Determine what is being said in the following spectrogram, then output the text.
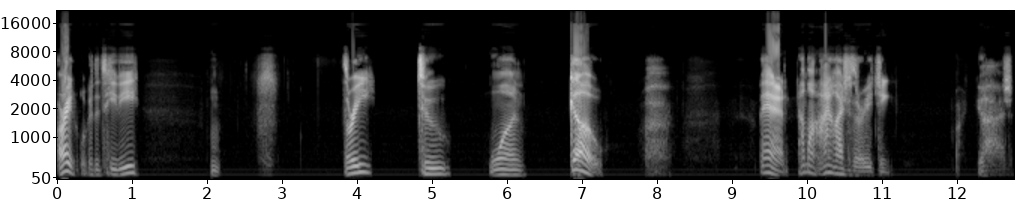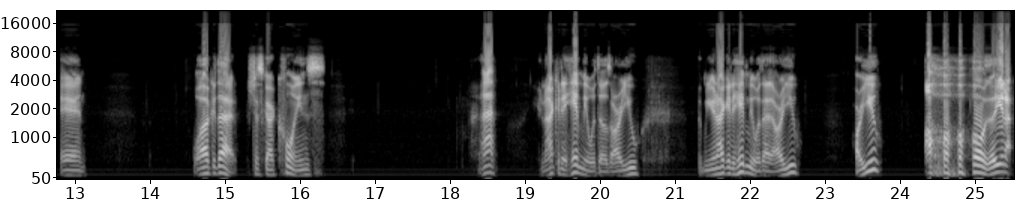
right, look at the TV. Hmm. Three, two, one, go. Man, now my eyelashes are itchy. My gosh, and well, look at that. It's just got coins. Ah, you're not gonna hit me with those, are you? I mean, you're not gonna hit me with that, are you? Are you? Oh, no, you're not.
